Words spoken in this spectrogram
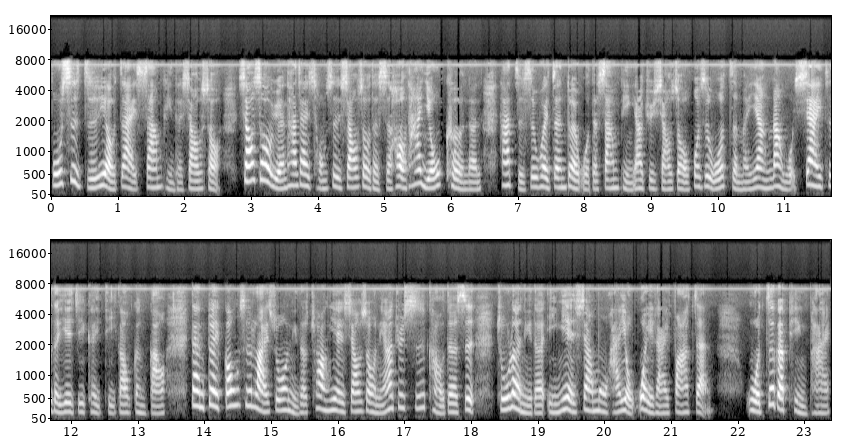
不是只有在商品的销售。销售员他在从事销售的时候，他有可能他只是会针对我的商品要去销售，或是我怎么样让我下一次的业绩可以提高更高。但对公司来说，你的创业销售你要去思考的是，除了你的营业项目，还有未来发展。我这个品牌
